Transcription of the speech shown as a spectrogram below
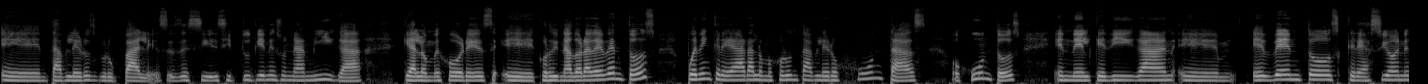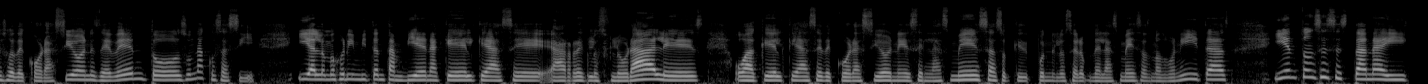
en tableros grupales. Es decir, si tú tienes una amiga que a lo mejor es eh, coordinadora de eventos, pueden crear a lo mejor un tablero juntas o juntos en el que digan em, eventos, creaciones o decoraciones de eventos, una cosa así. Y a lo mejor invitan también a aquel que hace arreglos florales o aquel que hace decoraciones en las mesas o que pone los setup de las mesas más bonitas. Y entonces están ahí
